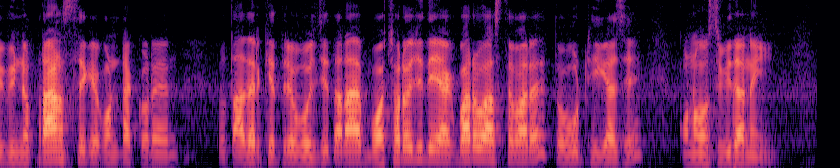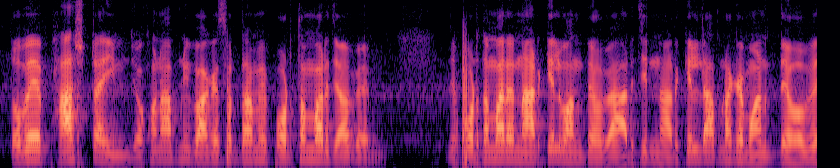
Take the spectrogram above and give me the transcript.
বিভিন্ন ফ্রান্স থেকে কন্ট্যাক্ট করেন তো তাদের ক্ষেত্রে বলছি, তারা বছরে যদি একবারও আসতে পারে, তবু ঠিক আছে, কোনো অসুবিধা নেই। তবে ফার্স্ট টাইম যখন আপনি বাগেশ্বর ধামে প্রথমবার যাবেন, যে প্রথমবারে নারকেল বানতে হবে, আর্জির নারকেলটা আপনাকে বাঁধতে হবে,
